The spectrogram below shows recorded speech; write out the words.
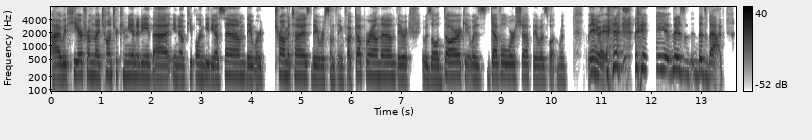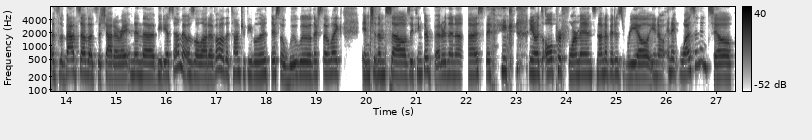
I would hear from my tantra community that you know people in BDSM they were traumatized, they were something fucked up around them. They were it was all dark, it was devil worship, it was what, what anyway. there's that's bad. That's the bad stuff. That's the shadow, right? And then the BDSM, it was a lot of oh the tantra people they're they're so woo woo, they're so like into themselves. They think they're better than us. They think you know it's all performance. None of it is real. You know, and it wasn't until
